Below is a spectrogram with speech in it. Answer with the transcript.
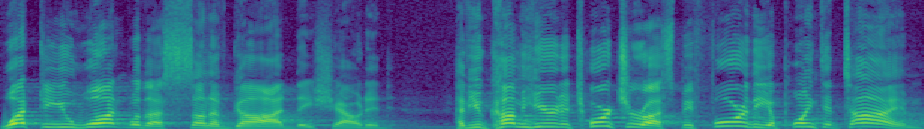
What do you want with us, Son of God? They shouted. Have you come here to torture us before the appointed time?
